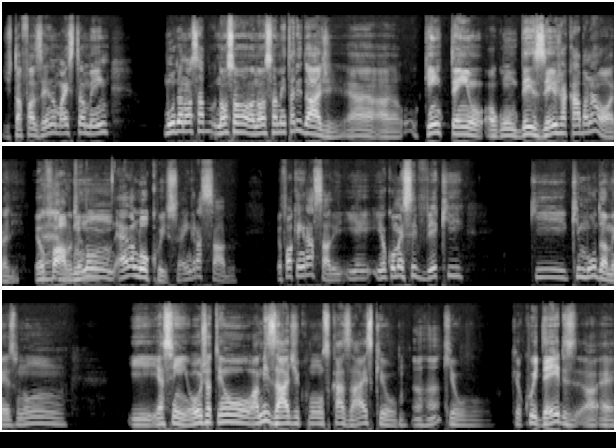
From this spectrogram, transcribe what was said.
estar fazendo, mas também muda a nossa, nossa, a nossa mentalidade. É a- a- quem tem algum desejo acaba na hora ali. Eu É, falo, não, é louco isso, é engraçado. Eu falo que é engraçado. E, e eu comecei a ver que, que, que muda mesmo. Não... E, e, assim, hoje eu tenho amizade com os casais que eu, Aham. que eu, que eu cuidei, eles, ah, é,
